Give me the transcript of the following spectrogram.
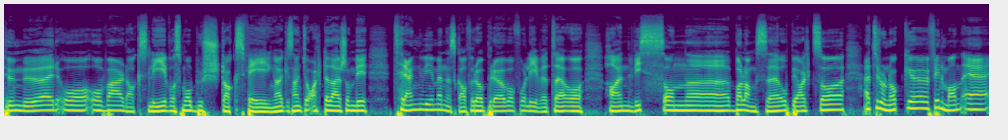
humør og, og hverdagsliv og små bursdagsfeiringer ikke sant? og alt det der som vi trenger, vi mennesker, for å prøve å få livet til å ha en viss sånn uh, balanse oppi alt. Så jeg tror nok uh, filmene er,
